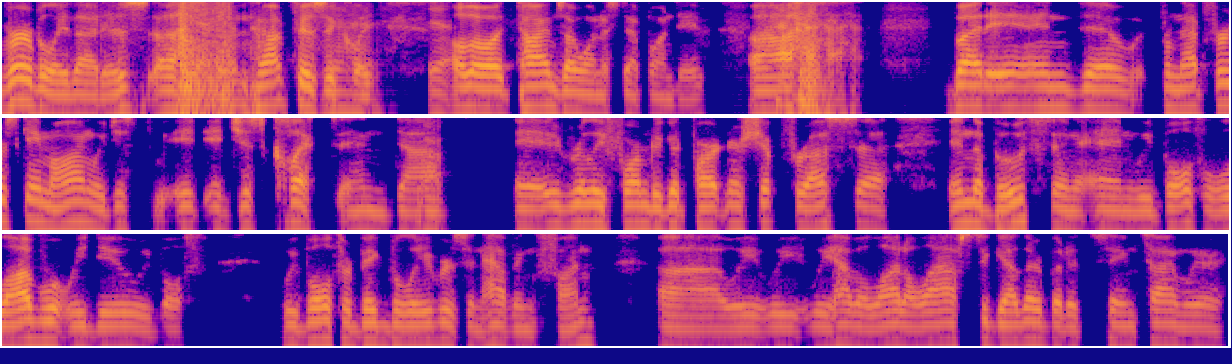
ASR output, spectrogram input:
verbally that is uh, yeah. not physically yeah. although at times i want to step on dave uh, but and uh, from that first game on we just it, it just clicked and uh, it really formed a good partnership for us uh, in the booth and and we both love what we do we both we both are big believers in having fun uh, we, we we have a lot of laughs together, but at the same time, we're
